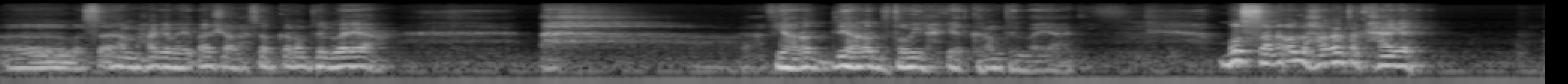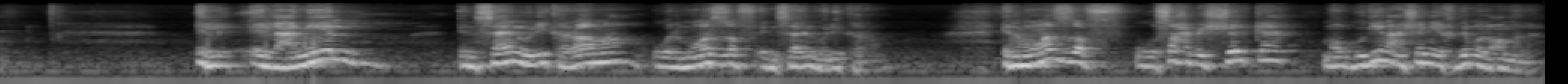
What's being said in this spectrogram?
آه بس أهم حاجة ما يبقاش على حساب كرامة البياع فيها رد ليها رد طويل حكاية كرامة البياع دي. بص أنا أقول لحضرتك حاجة. العميل إنسان وليه كرامة والموظف إنسان وليه كرامه الموظف وصاحب الشركة موجودين عشان يخدموا العملاء.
